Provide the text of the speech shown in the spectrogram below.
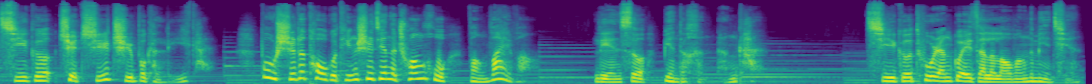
七哥却迟迟不肯离开，不时的透过停尸间的窗户往外望，脸色变得很难看。七哥突然跪在了老王的面前，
